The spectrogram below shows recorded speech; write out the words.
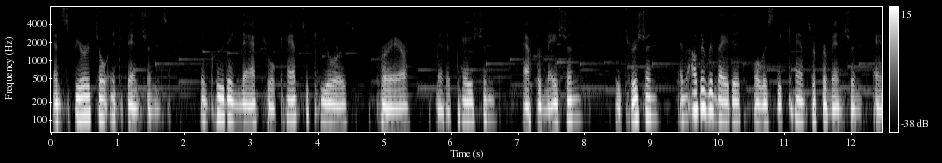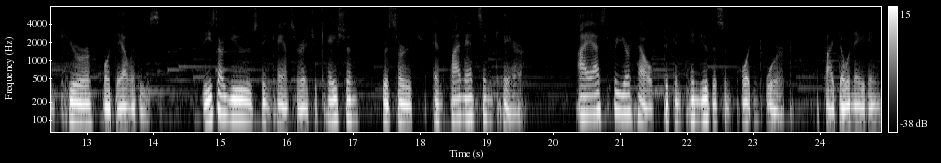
and spiritual interventions, including natural cancer cures, prayer, meditation, affirmations, nutrition, and other related holistic cancer prevention and cure modalities. These are used in cancer education, research, and financing care. I ask for your help to continue this important work by donating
